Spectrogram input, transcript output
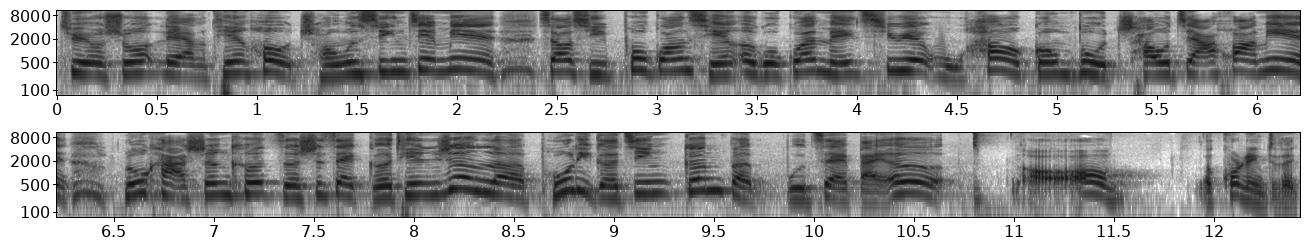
却又说两天后重新见面。消息曝光前，俄国官媒七月五号公布抄家画面，卢卡申科则是在隔天认了普里格金根本不在白俄。哦。according to the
